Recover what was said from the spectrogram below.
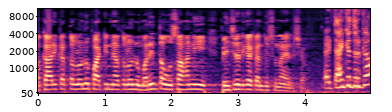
ఆ కార్యకర్తల్లోనూ పార్టీ నేతల్లోనూ మరింత ఉత్సాహాన్ని పెంచినట్టుగా కనిపిస్తుంది హర్ష థ్యాంక్ యూ దుర్గా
